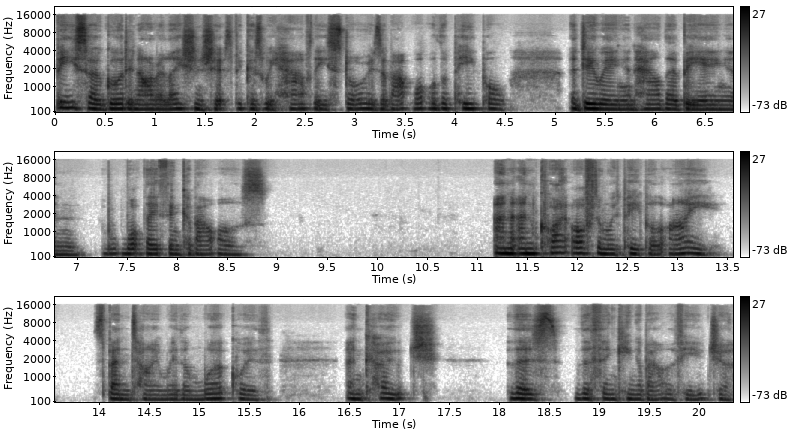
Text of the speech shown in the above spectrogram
be so good in our relationships because we have these stories about what other people are doing and how they're being and what they think about us. And, and quite often with people I spend time with and work with and coach, there's the thinking about the future.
